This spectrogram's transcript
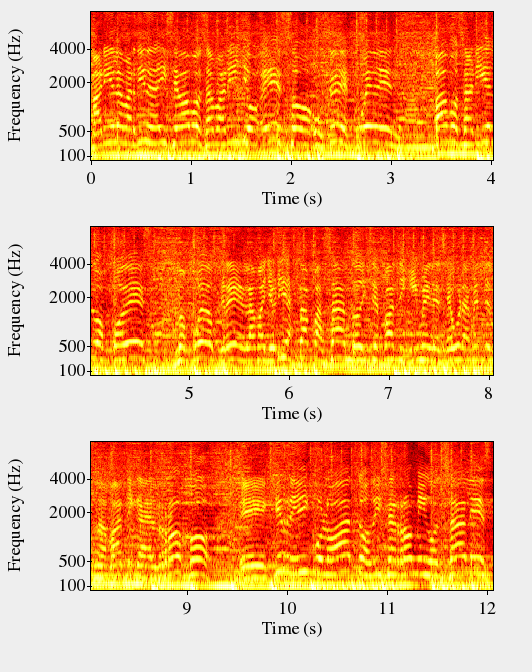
Mariela Martínez dice, vamos amarillo, eso, ustedes pueden. Vamos Ariel, vos podés. No puedo creer, la mayoría está pasando, dice Pati Jiménez. Seguramente es una fanática del rojo. Eh, qué ridículo Atos, dice Romy González.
